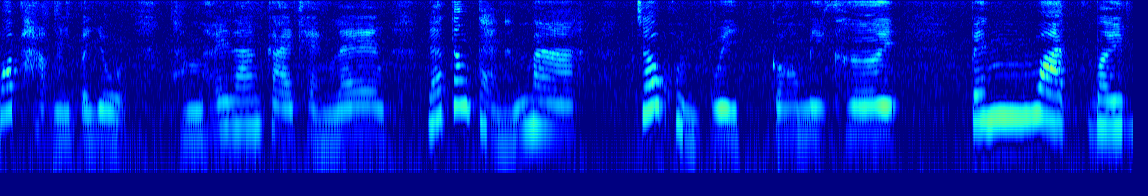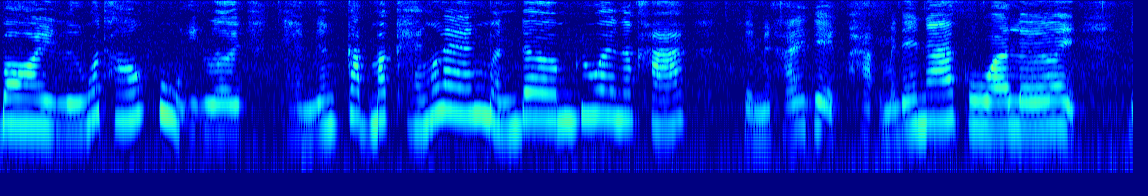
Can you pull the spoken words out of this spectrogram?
ว่าผักมีประโยชน์ทำให้ร่างกายแข็งแรง และตั้งแต่นั้นมา จ้าขนปุยก็ไม่เคย เป็นหวัดบ่อยๆ หรือว่าท้องผูกอีกเลย แถมยังกลับมาแข็งแรงเหมือนเดิมด้วยนะคะ เห็นไหมคะเด็กผักไม่ได้น่ากลัวเลย เ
